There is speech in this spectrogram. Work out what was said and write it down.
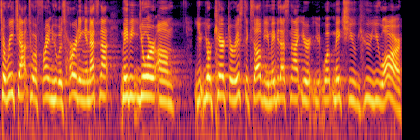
to reach out to a friend who is hurting, and that's not maybe your, um, your characteristics of you. Maybe that's not your, your, what makes you who you are.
